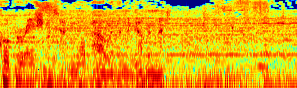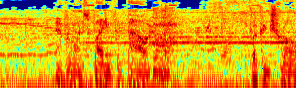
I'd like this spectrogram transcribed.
Corporations have more power than the government. Everyone's fighting for power. For control.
